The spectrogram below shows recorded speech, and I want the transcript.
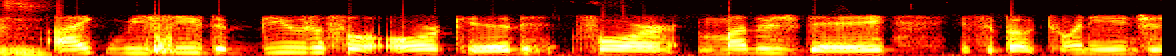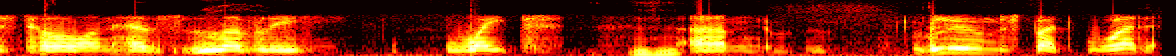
Um, I received a beautiful orchid for Mother's Day. It's about 20 inches tall and has lovely white um, blooms. But what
